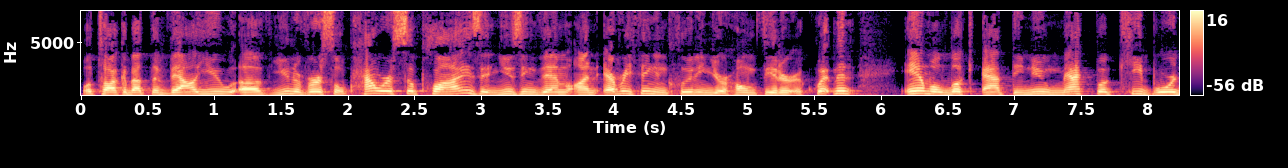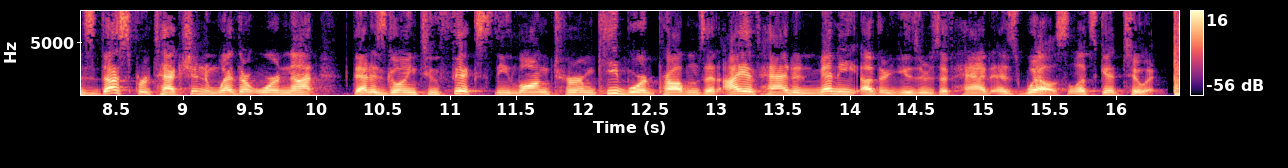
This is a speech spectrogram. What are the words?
We'll talk about the value of universal power supplies and using them on everything, including your home theater equipment. And we'll look at the new MacBook keyboard's dust protection and whether or not that is going to fix the long term keyboard problems that I have had and many other users have had as well. So let's get to it.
